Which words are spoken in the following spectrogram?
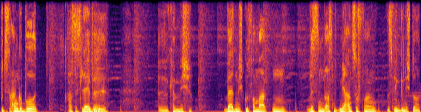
gutes Angebot, krasses Label, äh, können mich, werden mich gut vermarkten, wissen, was mit mir anzufangen. Deswegen bin ich dort.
